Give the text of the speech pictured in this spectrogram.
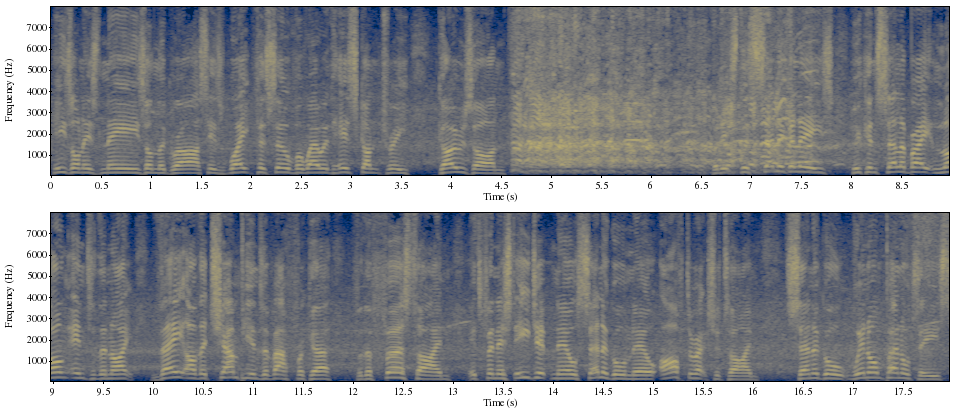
He's on his knees on the grass. His wait for silverware with his country goes on. but it's the Senegalese who can celebrate long into the night. They are the champions of Africa for the first time. It's finished Egypt nil, Senegal nil after extra time. Senegal win on penalties.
